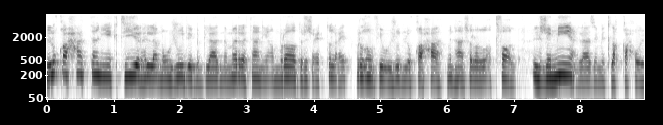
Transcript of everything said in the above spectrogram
اللقاحات تانية كتير هلأ موجودة ببلادنا مرة تانية أمراض رجعت طلعت رغم في وجود لقاحات منها شلل الأطفال. الجميع لازم يتلقحوا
